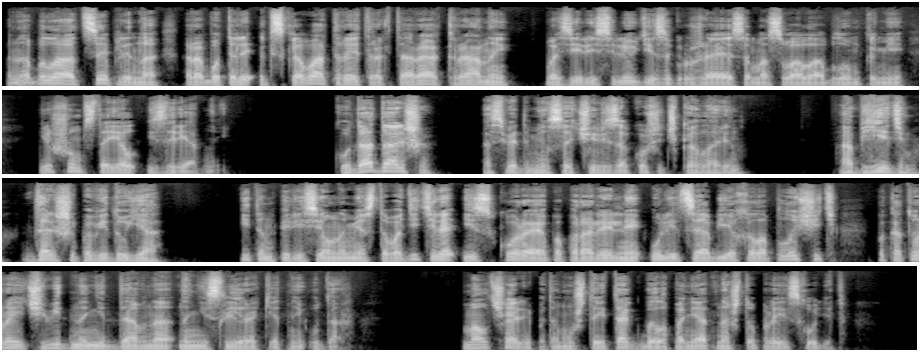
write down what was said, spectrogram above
Она была оцеплена, работали экскаваторы, трактора, краны, возились люди, загружая самосвалы обломками, и шум стоял изрядный. «Куда дальше?» — осведомился через окошечко Ларин. «Объедем, дальше поведу я», Итан пересел на место водителя, и скорая по параллельной улице объехала площадь, по которой, очевидно, недавно нанесли ракетный удар. Молчали, потому что и так было понятно, что происходит.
